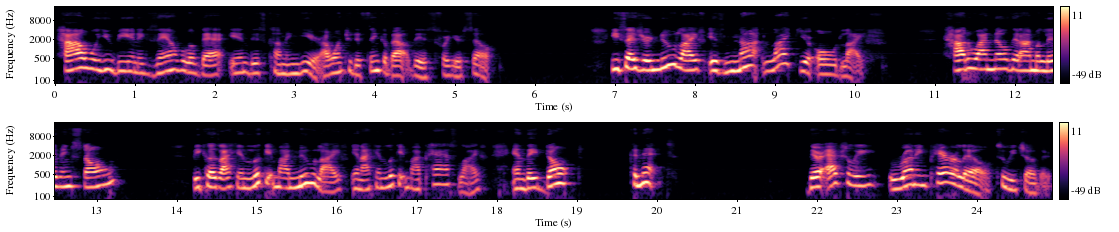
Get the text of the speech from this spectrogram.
How will you be an example of that in this coming year? I want you to think about this for yourself. He says, Your new life is not like your old life. How do I know that I'm a living stone? Because I can look at my new life and I can look at my past life, and they don't connect. They're actually running parallel to each other.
